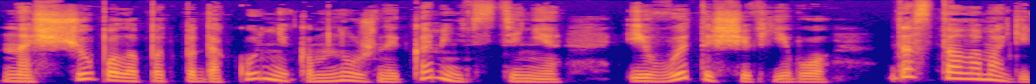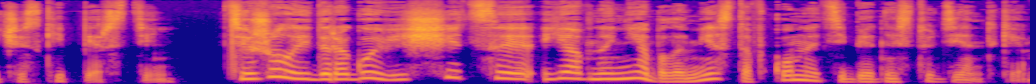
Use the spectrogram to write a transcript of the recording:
нащупала под подоконником нужный камень в стене и, вытащив его, достала магический перстень. Тяжелой и дорогой вещицы явно не было места в комнате бедной студентки.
